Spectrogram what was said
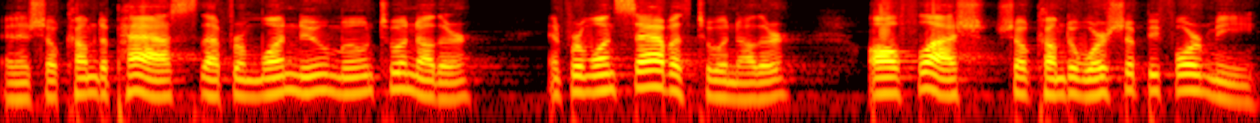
And it shall come to pass that from one new moon to another, and from one Sabbath to another, all flesh shall come to worship before me,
